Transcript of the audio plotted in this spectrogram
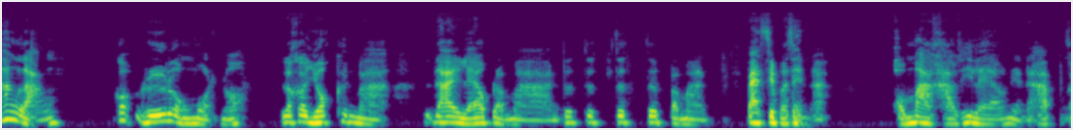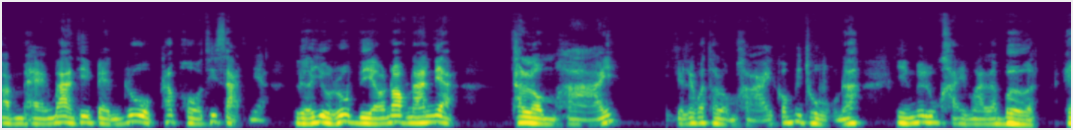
ข้างหลัง ก็รื้อลงหมดเนาะแล้วก็ยกขึ้นมาได้แล้วประมาณตึ๊ดตึ๊ดตึ๊ดตึ๊ดประมาณ 80%ฮะผมมาคราวที่แล้วเนี่ยนะครับกำแพงบ้านที่เป็นรูปพระโพธิสัตว์เนี่ยเหลืออยู่รูปเดียวนอกนั้นเนี่ยถล่มหายจะเรียกว่าถล่มหายก็ไม่ถูกนะยิงไม่รู้ใครมาระเบิด เห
